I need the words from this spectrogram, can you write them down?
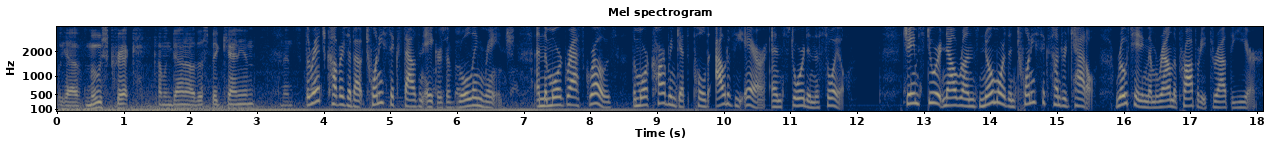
We have Moose Creek coming down out of this big canyon. Then The ranch covers about 26,000 acres of rolling range, and the more grass grows, the more carbon gets pulled out of the air and stored in the soil. James Stewart now runs no more than 2,600 cattle, rotating them around the property throughout the year.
